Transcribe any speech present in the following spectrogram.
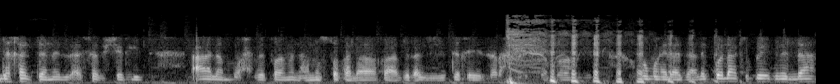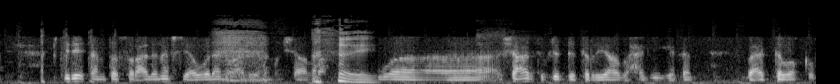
دخلت أنا للأسف الشديد عالم محبطة منها مصطفى العاقة عبد العزيز الدخيل وما إلى ذلك. ولكن بإذن الله ابتديت أنتصر على نفسي أولا وعليهم إن شاء الله. وشعرت بجدة الرياضة حقيقة. بعد توقف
